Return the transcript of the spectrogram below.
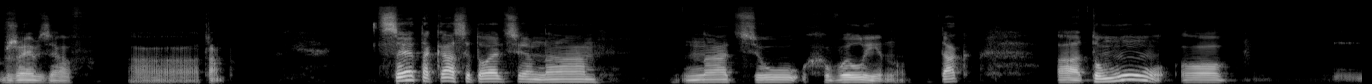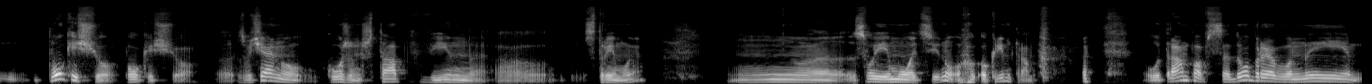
вже взяв Трамп. Це така ситуація на на цю хвилину. Так? Тому поки що, поки що, е, звичайно, кожен штаб він е, стримує свої емоції. Ну, окрім Трампа. У Трампа все добре. Вони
